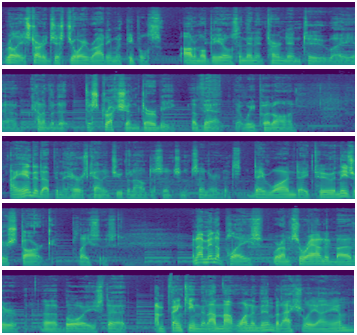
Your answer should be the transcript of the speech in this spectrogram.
really, it started just joyriding with people's automobiles, and then it turned into a kind of a destruction derby event that we put on. I ended up in the Harris County Juvenile Detention Center, and it's day one, day two, and these are stark places. And I'm in a place where I'm surrounded by other uh, boys that I'm thinking that I'm not one of them, but actually I am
